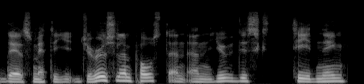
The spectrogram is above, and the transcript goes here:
det som heter Jerusalem Post, en, en judisk tidning.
